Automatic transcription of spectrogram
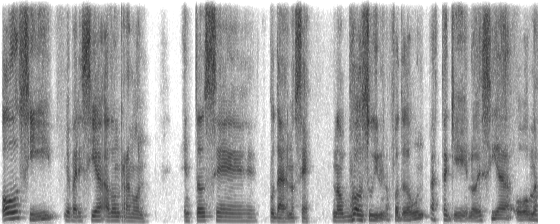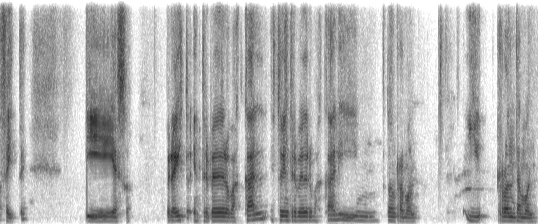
o si me parecía a Don Ramón. Entonces, puta, no sé, no puedo subir una foto aún hasta que lo decía o me afeite. Y eso. Pero ahí estoy entre Pedro Pascal, estoy entre Pedro Pascal y mm, Don Ramón. Y Rondamón.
